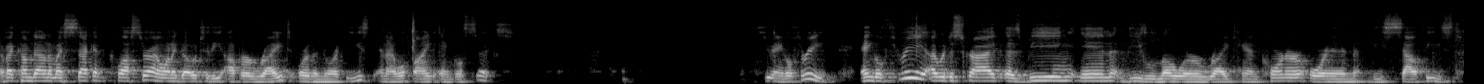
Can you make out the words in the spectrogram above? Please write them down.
If I come down to my second cluster, I want to go to the upper right or the northeast, and I will find angle six. Let's do angle three. Angle three, I would describe as being in the lower right-hand corner or in the southeast.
